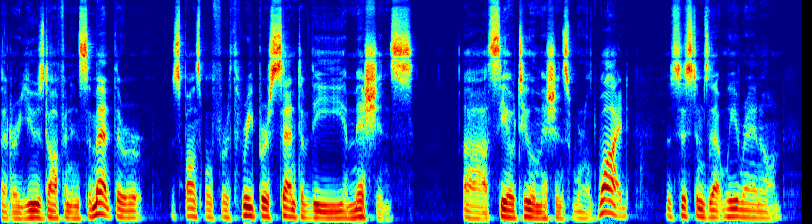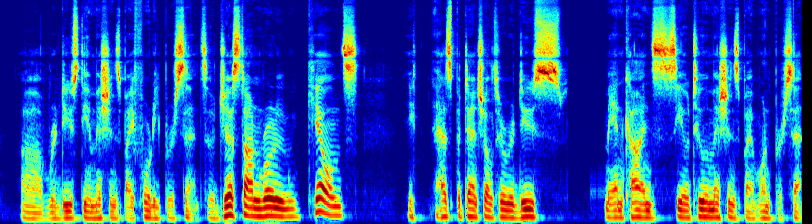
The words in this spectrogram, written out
that are used often in cement, they're responsible for 3% of the emissions, uh, CO2 emissions worldwide. The systems that we ran on uh, reduce the emissions by 40%. So just on rotary kilns, it has potential to reduce mankind's CO2 emissions by 1%.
